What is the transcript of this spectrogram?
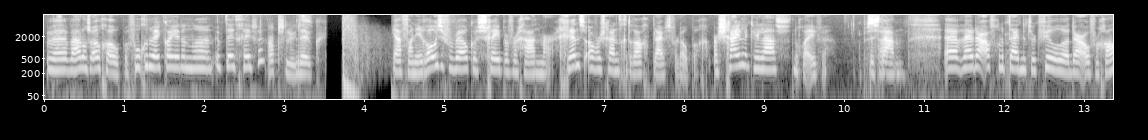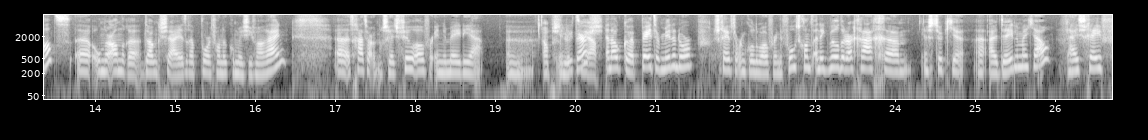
We, we houden ons ogen open. Volgende week kan je dan eh, een update geven? Absoluut. Leuk. Ja, van die rozen verwelken, schepen vergaan, maar grensoverschrijdend gedrag blijft voorlopig. Waarschijnlijk helaas nog wel even bestaan. Eh, we hebben daar afgelopen tijd natuurlijk veel eh, daarover gehad. Eh, onder andere dankzij het rapport van de commissie van Rijn. Het gaat er ook nog steeds veel over in de media. Absoluut, ja. En ook Peter Middendorp schreef er een column over in de Volkskrant. En ik wilde daar graag eh, een stukje uitdelen met jou. Hij schreef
